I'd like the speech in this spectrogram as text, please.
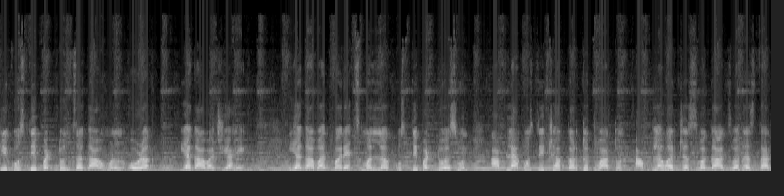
की कुस्तीपट्टूंचं गाव म्हणून ओळख या गावाची आहे. या गावात बरेच मल्ल कुस्तीपट्टू असून आपल्या कुस्तीच्या कर्तृत्वातून आपलं वर्चस्व गाजवत असतात.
